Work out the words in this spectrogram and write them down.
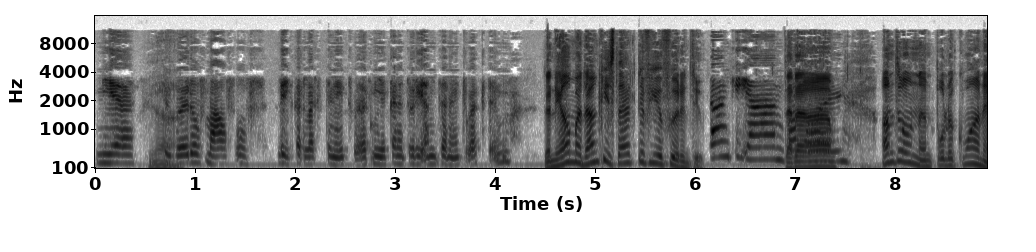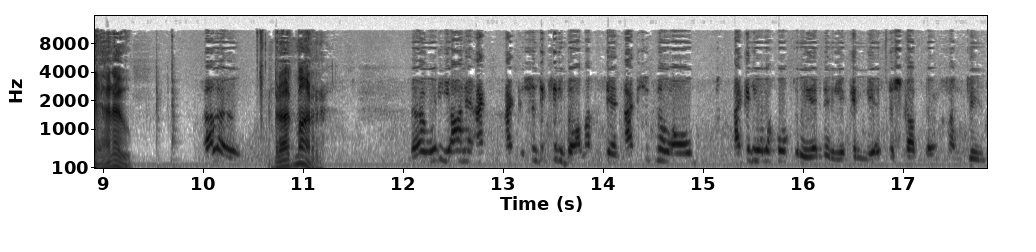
mee Ja. word of mouth of letterlik te netwerk nie. Jy kan dit oor die internet ook doen. Daniel, maar dankie sterkte vir jou vorentoe. Dankie Jan. Tada. Bye. Anton in Polokwane, hallo. Hallo. Praat maar. Nou hoor jy Jan, ek ek soos ek vir die dame gesê het, ek soek nou al ek het die hele geopereerde rekenmeesterskap ding gaan doen.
